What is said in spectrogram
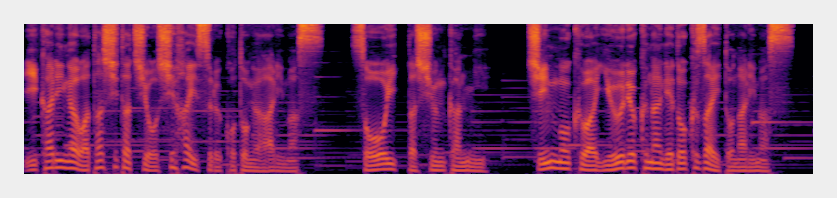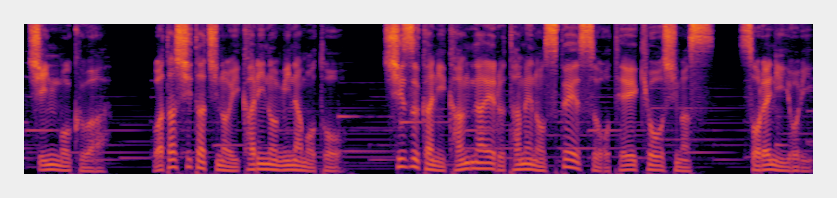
怒りが私たちを支配することがあります。そういった瞬間に沈黙は有力な解毒剤となります。沈黙は私たちの怒りの源を静かに考えるためのスペースを提供します。それにより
